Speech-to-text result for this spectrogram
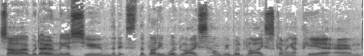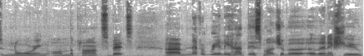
So I would only assume that it's the bloody wood lice, hungry wood lice, coming up here and gnawing on the plants a bit. Um, never really had this much of, a, of an issue,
